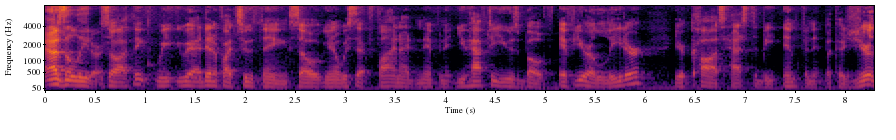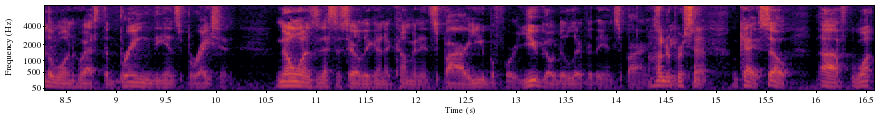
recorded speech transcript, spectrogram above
as a leader. So I think we, we identified two things. So, you know, we said finite and infinite. You have to use both. If you're a leader, your cause has to be infinite because you're the one who has to bring the inspiration. No one's necessarily going to come and inspire you before you go deliver the inspiring. 100%. Okay, so uh, one,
